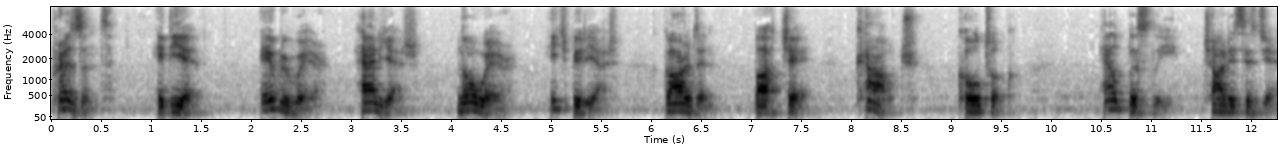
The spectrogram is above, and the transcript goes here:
Present, hediye. Everywhere, her yer. Nowhere, hiçbir yer. Garden, bahçe. Couch, koltuk. Helplessly, çaresizce.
